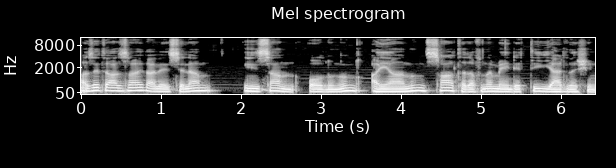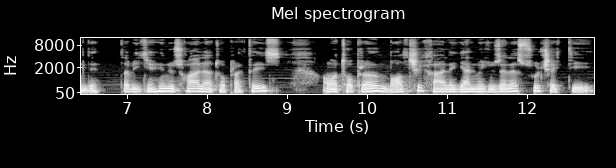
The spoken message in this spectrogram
Hz. Azrail Aleyhisselam insan oğlunun ayağının sağ tarafına meylettiği yerde şimdi. Tabii ki henüz hala topraktayız ama toprağın balçık hale gelmek üzere su çektiği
